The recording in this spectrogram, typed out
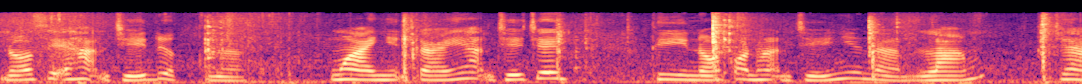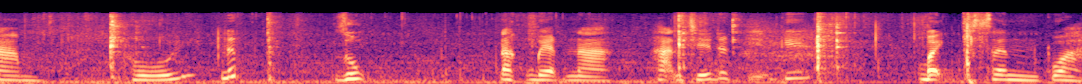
nó sẽ hạn chế được à, ngoài những cái hạn chế trên thì nó còn hạn chế như là lám, tràm, thối, nứt, rụng. Đặc biệt là hạn chế được những cái bệnh sần quả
